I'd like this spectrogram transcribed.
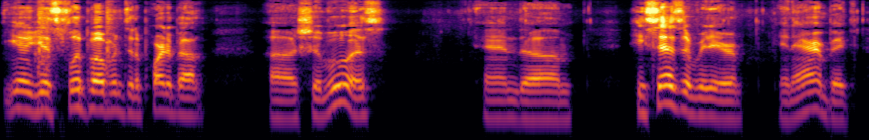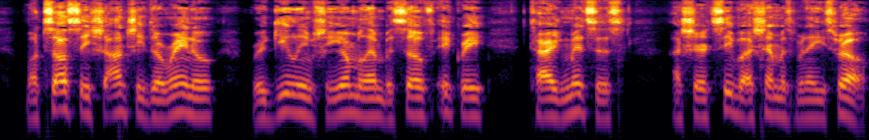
you know, you just flip over to the part about uh, Shavuos, and um, he says over there in Arabic, "Matzasi shanchi dorenu regilim sheyom besof ikri tarig mitzvahs asher tziva Hashem b'nei Yisrael."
